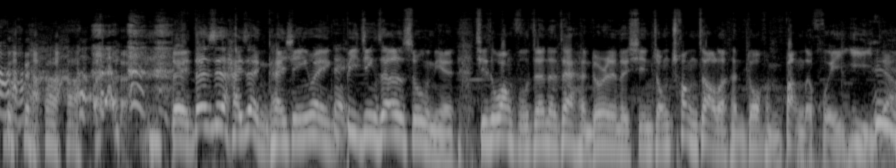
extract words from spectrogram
对，但是还是很开心，因为毕竟这二十五年，其实旺福真的在很多人的心中创造了很多很棒的回忆。这样，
